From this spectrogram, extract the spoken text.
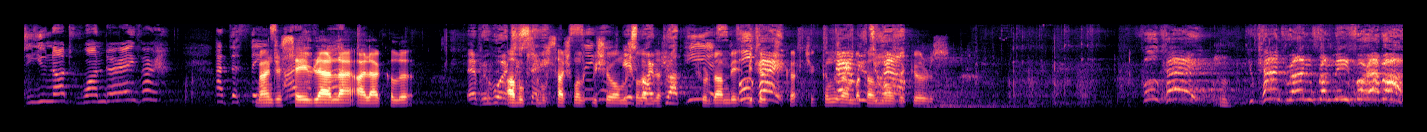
Do you not wonder, Eivor, at the things Bence save'lerle alakalı abuk subuk saçmalık bir şey olmuş olabilir. Şuradan bir bitirip çıka- çıktığımız zaman bakalım ne olacak görürüz. Fulke! you can't run from me forever!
